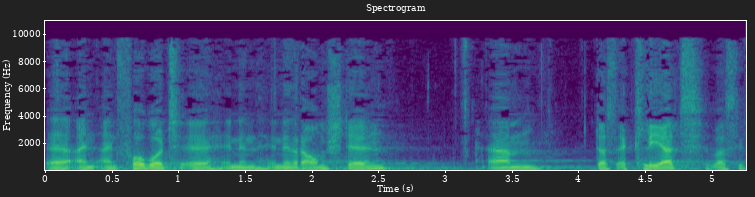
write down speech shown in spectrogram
äh, ein, ein Vorwort äh, in, den, in den Raum stellen. Ähm, das erklärt, was Sie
